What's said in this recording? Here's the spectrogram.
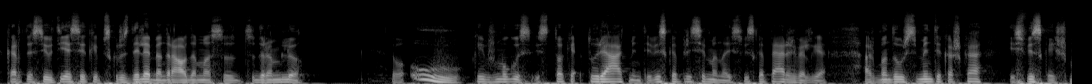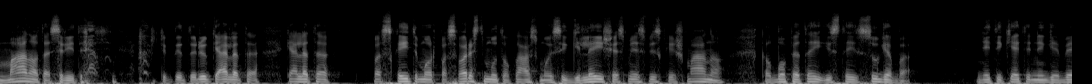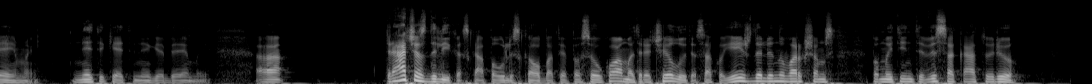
Kartais jautiesi kaip skrusdėlė bendraudamas su, su drambliu. U, kaip žmogus, jis tokia, turi atminti, viską prisimena, jis viską peržvelgia. Aš bandau užsiminti kažką, jis viską išmano tą sritį. Aš tik tai turiu keletą, keletą paskaitimų ir pasvarstymų to klausimo, jis giliai iš esmės viską išmano. Kalbu apie tai, jis tai sugeba. Netikėtini gebėjimai. Netikėtini gebėjimai. A, trečias dalykas, ką Paulius kalba apie pasiaukojimą, trečia lūtė, sako, jei išdalinu vargšams pamaitinti visą, ką turiu,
